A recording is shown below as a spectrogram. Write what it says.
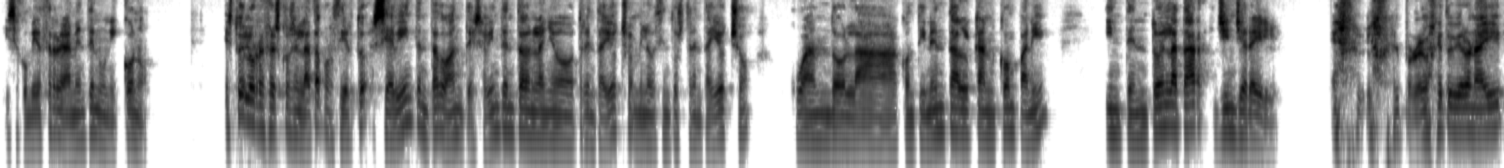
Y se convierte realmente en un icono. Esto de los refrescos en lata, por cierto, se había intentado antes, se había intentado en el año 38, en 1938, cuando la Continental Can Company intentó enlatar ginger ale. El problema que tuvieron ahí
